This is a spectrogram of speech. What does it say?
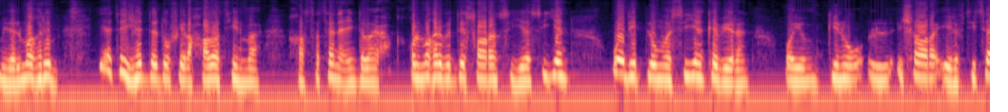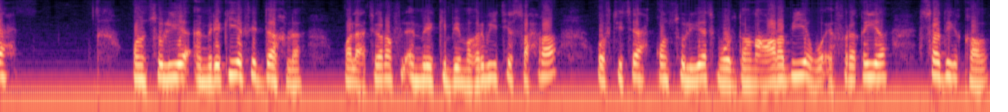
من المغرب يتجدد في لحظات ما خاصة عندما يحقق المغرب انتصارا سياسيا ودبلوماسيا كبيرا ويمكن الإشارة إلى افتتاح قنصلية أمريكية في الداخلة والاعتراف الأمريكي بمغربية الصحراء وافتتاح قنصليات بلدان عربية وإفريقية صديقة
